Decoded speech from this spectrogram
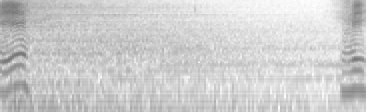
ए। भाई।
